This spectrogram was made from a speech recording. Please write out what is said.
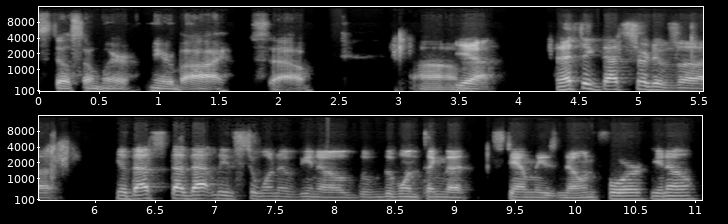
still somewhere nearby. So um, yeah, and I think that's sort of uh, you know that's that that leads to one of you know the the one thing that Stan Lee is known for. You know,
